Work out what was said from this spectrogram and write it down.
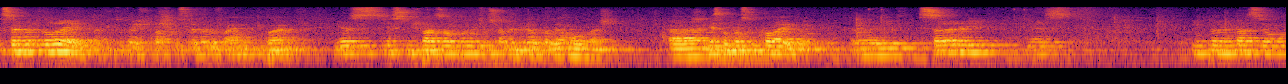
serwer kolejek, tak jak tutaj w przypadku serwerów AMQP, jest, jest czymś bardzo ogólnym, co trzeba dopiero programować. E, jest po prostu kolejką. E, Celery jest implementacją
